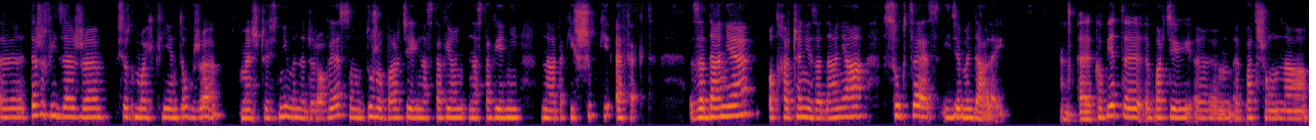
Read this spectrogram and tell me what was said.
Y, też widzę, że wśród moich klientów, że mężczyźni, menedżerowie są dużo bardziej nastawieni, nastawieni na taki szybki efekt. Zadanie, odhaczenie zadania, sukces, idziemy dalej. Y, kobiety bardziej patrzą na,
